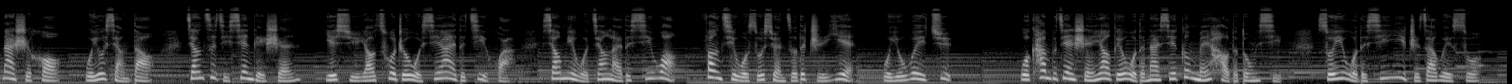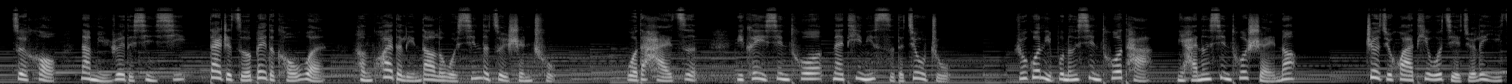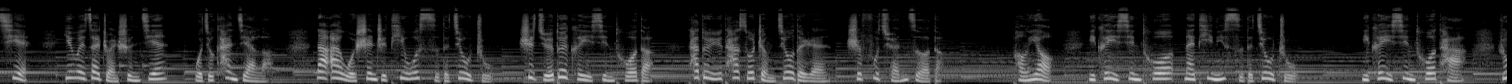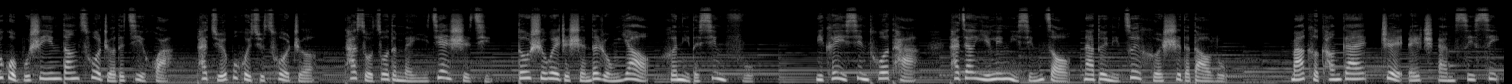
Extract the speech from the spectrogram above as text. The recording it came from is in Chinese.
那时候，我又想到将自己献给神。也许要挫折我心爱的计划，消灭我将来的希望，放弃我所选择的职业，我又畏惧。我看不见神要给我的那些更美好的东西，所以我的心一直在畏缩。最后，那敏锐的信息带着责备的口吻，很快地临到了我心的最深处。我的孩子，你可以信托那替你死的救主。如果你不能信托他，你还能信托谁呢？这句话替我解决了一切，因为在转瞬间。我就看见了，那爱我甚至替我死的救主是绝对可以信托的。他对于他所拯救的人是负全责的。朋友，你可以信托那替你死的救主，你可以信托他。如果不是应当挫折的计划，他绝不会去挫折。他所做的每一件事情都是为着神的荣耀和你的幸福。你可以信托他，他将引领你行走那对你最合适的道路。马可康该 J H M C C。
